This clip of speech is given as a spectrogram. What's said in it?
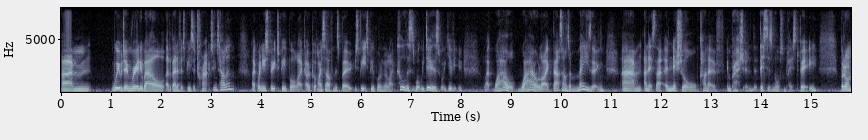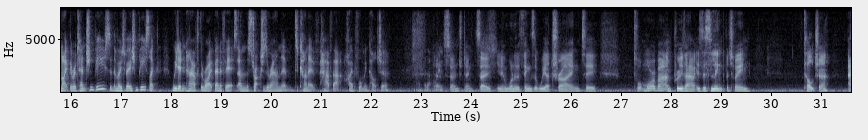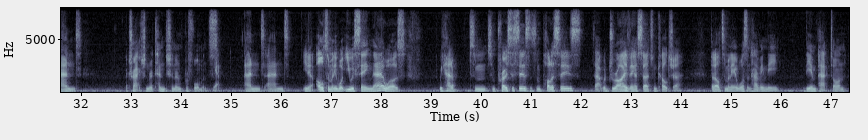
Um, we were doing really well at the benefits piece attracting talent. Like when you speak to people, like I would put myself in this boat, you speak to people and you're like, cool, this is what we do, this is what we give you. Like, wow, wow, like that sounds amazing. Um, and it's that initial kind of impression that this is an awesome place to be. But on like the retention piece and the motivation piece, like we didn't have the right benefits and the structures around them to kind of have that high performing culture at that point. So interesting. So, you know, one of the things that we are trying to talk more about and prove out is this link between culture and attraction, retention, and performance. Yeah. And and you know, ultimately, what you were seeing there was we had a, some some processes and some policies that were driving a certain culture, but ultimately, it wasn't having the the impact on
